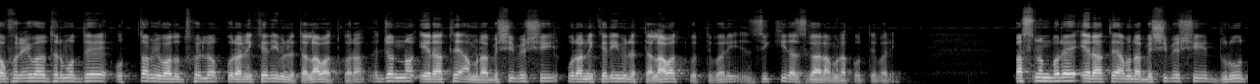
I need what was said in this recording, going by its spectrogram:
নফল ইবাদতের মধ্যে উত্তম ইবাদত হইল কোরআনী কেরিমের তেলাওয়াত করা। এর জন্য এ রাতে আমরা বেশি বেশি কোরআনী কেরিমের তেলাওয়াত করতে পারি, জিকির আজগার আমরা করতে পারি। পাঁচ নম্বরে এ রাতে আমরা বেশি বেশি দুরুদ,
